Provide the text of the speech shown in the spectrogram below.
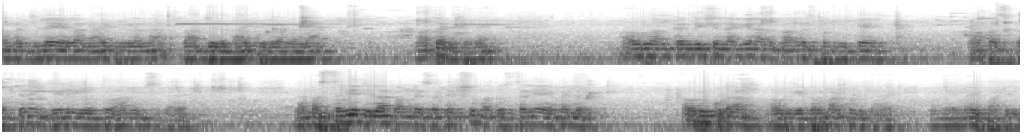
ನಮ್ಮ ಜಿಲ್ಲೆಯ ಎಲ್ಲ ನಾಯಕರುಗಳನ್ನು, ರಾಜ್ಯದ ನಾಯಕರುಗಳನ್ನೆಲ್ಲ ಮಾತಾಡಿದ್ದೇನೆ. ಅವರು ಅನ್ಕಂಡೀಷನ್ ಆಗಿ ನಾನು ಕಾಂಗ್ರೆಸ್ ಪಕ್ಷಕ್ಕೆ ವಾಪಸ್ ಬರ್ತೇನೆ ಹೇಳಿ ಇವತ್ತು ಆಗಮಿಸಿದ್ದಾರೆ. ನಮ್ಮ ಸ್ಥಳೀಯ ಜಿಲ್ಲಾ ಕಾಂಗ್ರೆಸ್ ಅಧ್ಯಕ್ಷರು ಮತ್ತು ಸ್ಥಳೀಯ ಎಂ ಎಲ್ ಎ ಅವರು ಕೂಡ ಅವರಿಗೆ ಬರಮಾಡ್ಕೊಂಡಿದ್ದಾರೆ. ನಮ್ಮ ಎಂ ಐ ಪಾಟೀಲ್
